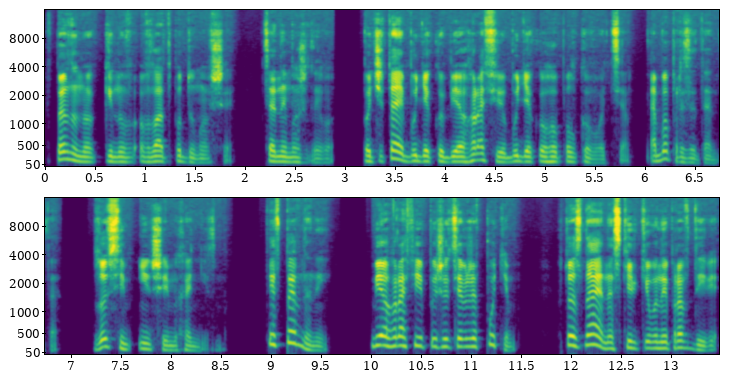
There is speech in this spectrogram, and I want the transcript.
впевнено кинув Влад, подумавши, це неможливо. Почитай будь-яку біографію будь-якого полководця або президента. Зовсім інший механізм. Ти впевнений? Біографії пишуться вже потім. Хто знає, наскільки вони правдиві.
